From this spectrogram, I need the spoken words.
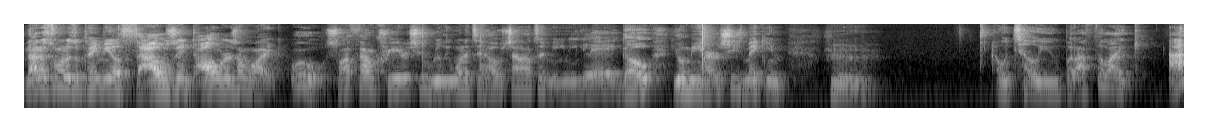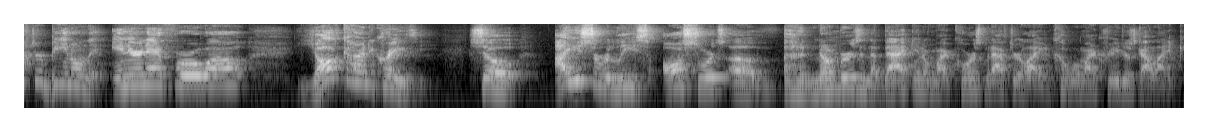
Not if one doesn't pay me a thousand dollars. I'm like, oh, so I found creators who really wanted to help. Shout out to Mimi Lego. You'll meet her. She's making, hmm, I would tell you, but I feel like after being on the internet for a while, y'all kind of crazy. So I used to release all sorts of numbers in the back end of my course, but after like a couple of my creators got like,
